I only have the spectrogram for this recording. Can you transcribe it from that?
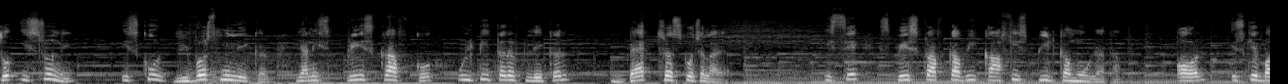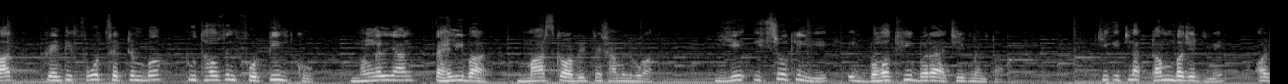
तो इसरो ने इसको रिवर्स में लेकर, यानी स्पेसक्राफ्ट को उल्टी तरफ़ लेकर बैक थ्रस्ट को चलाया। इससे स्पेसक्राफ्ट का भी काफ़ी स्पीड कम हो गया था। और इसके बाद 24 सितंबर 2014 को मंगलयान पहली बार मार्स का ऑर्बिट में शामिल हुआ था। ये इसरो के लिए एक बहुत ही बड़ा अचीवमेंट था कि इतना कम बजट में और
